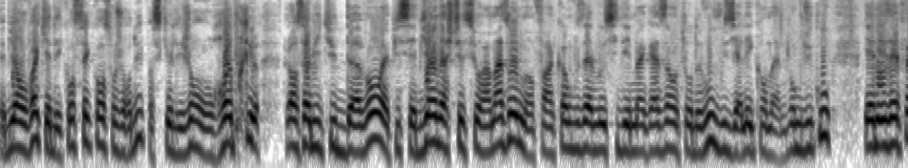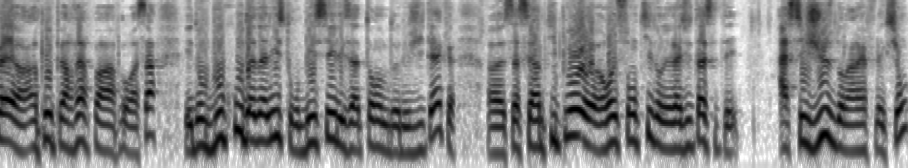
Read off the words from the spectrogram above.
Eh bien on voit qu'il y a des conséquences aujourd'hui parce que les gens ont repris leurs habitudes d'avant et puis c'est bien d'acheter sur Amazon. Mais enfin quand vous avez aussi des magasins autour de vous, vous y allez quand même. Donc du coup il y a des effets un peu pervers par rapport à ça et donc beaucoup d'analystes ont baisser les attentes de Logitech. Euh, ça s'est un petit peu euh, ressenti dans les résultats, c'était assez juste dans la réflexion.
